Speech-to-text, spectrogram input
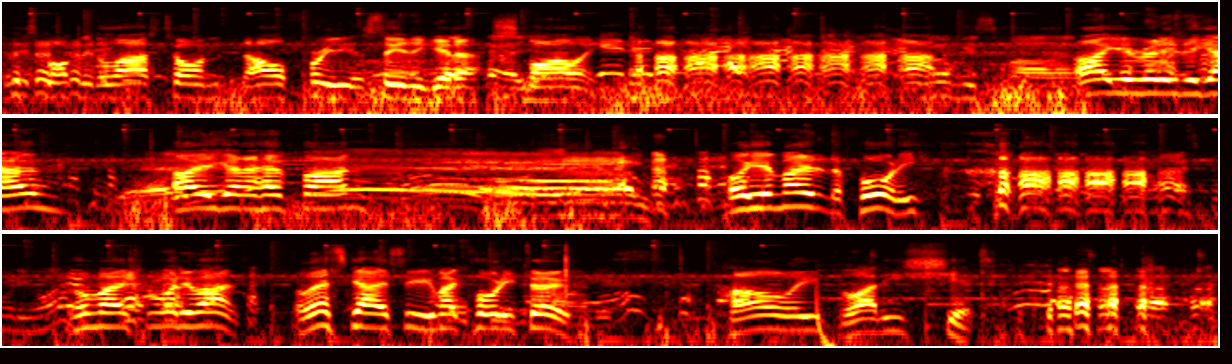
This might be the last time the whole three have seen together smiling. Yeah, We'll be smiling. Are you ready to go? Are you going to have fun? Oh, you made it to 40. Almost 41. Almost 41. Well, let's go see if you make 42. Holy bloody shit. ah,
